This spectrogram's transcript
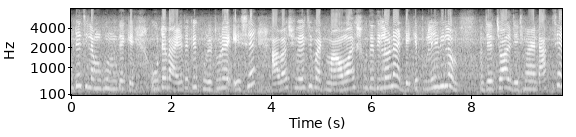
উঠেছিলাম ঘুম থেকে। উঠে বাইরে থেকে ঘুরে টুরে এসে আবার শুয়েছি বাট মাও আর শুতে দিল না, ডেকে তুলে দিল যে, চল, জেঠিমারা ডাকছে।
